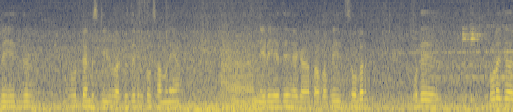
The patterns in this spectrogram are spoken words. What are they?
Farid wood and steel works ਦੇ ਬਿਲਕੁਲ ਸਾਹਮਣੇ ਆ। ਨੇੜੇ ਇਹਦੇ ਹੈਗਾ ਬਾਬਾ ਫਰੀਦ ਸੋਲਰ ਉਹਦੇ ਥੋੜਾ ਜਿਹਾ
